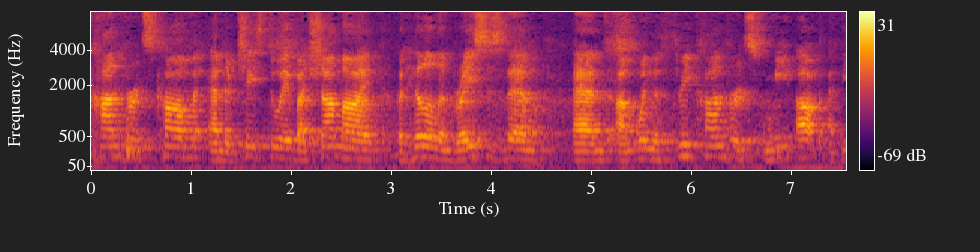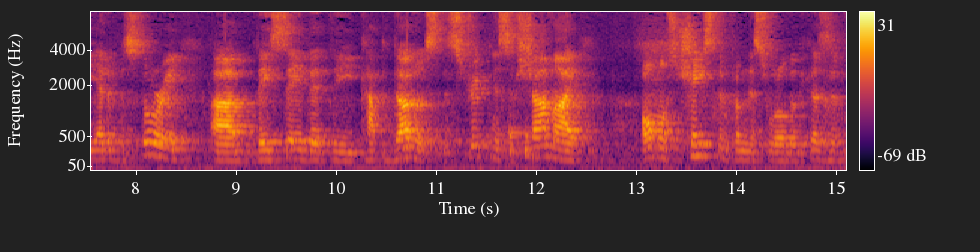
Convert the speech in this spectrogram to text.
converts come and they're chased away by Shammai, but Hillel embraces them and um, when the three converts meet up at the end of the story, uh, they say that the kapdanos, the strictness of Shammai, almost chased them from this world, but because of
